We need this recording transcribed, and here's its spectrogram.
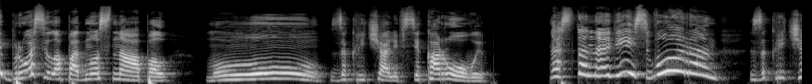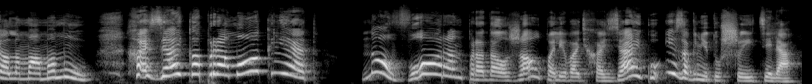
и бросила поднос на пол. «Му!» – закричали все коровы. «Остановись, ворон!» – закричала мама Му. «Хозяйка промокнет!» Но ворон продолжал поливать хозяйку из огнетушителя.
